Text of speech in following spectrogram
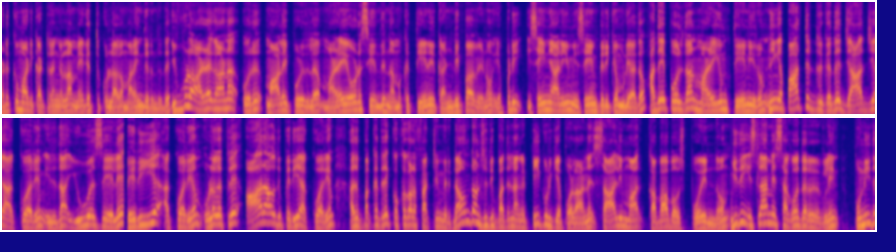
அடுக்குமாடி கட்டடங்கள்லாம் மேகத்துக்குள்ளாக மறைந்திருந்தது. இவ்வளோ அழகான ஒரு மாலை பொழுதுல மழையோடு சேர்ந்து நமக்கு தேநீர் கண்டிப்பாக வேணும். எப்படி இசைஞானியும் இசையும் பிரிக்க முடியாதோ அதே போல்தான் மழையும் தேநீரும். நீங்கள் பார்த்துட்டு இருக்கிறது ஜார்ஜியா அக்வாரியம். இதுதான் யூஎஸ்ஏலே பெரிய அக்வாரியம். உலகத்திலே ஆறாவது பெரிய அக்வாரியம். அது பக்கத்திலே கொக்கோ கோலா ஃபேக்டரியும் இருக்கு. டவுன் டவுன் சுத்தி பார்த்துட்டு நாங்க டீ குடிக்க போலான்னு சாலிமார் கபாப் ஹவுஸ் போயிருந்தோம். இது இஸ்லாமிய சகோதரர்களின் புனித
